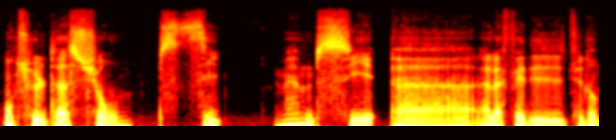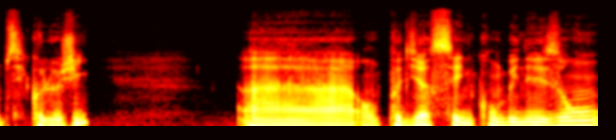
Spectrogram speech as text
consultation psy, même si euh, elle a fait des études en psychologie. Euh, on peut dire que c'est une combinaison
